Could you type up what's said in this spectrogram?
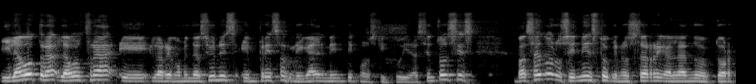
Y la otra, la otra, eh, la recomendación es empresas legalmente constituidas. Entonces, basándonos en esto que nos está regalando, doctor,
